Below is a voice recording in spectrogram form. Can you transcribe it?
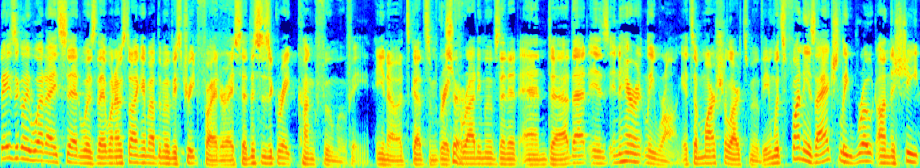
basically, what I said was that when I was talking about the movie Street Fighter, I said this is a great kung fu movie. You know, it's got some great Sure. karate moves in it, and uh, that is inherently wrong. It's a martial arts movie. And what's funny is I actually wrote on the sheet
